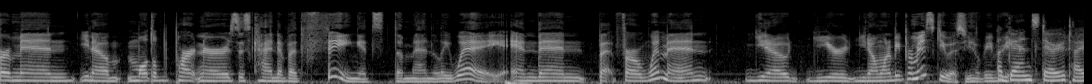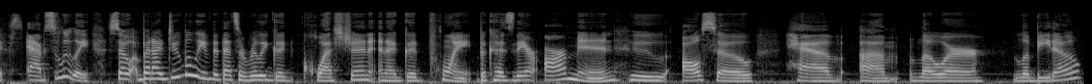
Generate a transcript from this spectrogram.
for men, you know, multiple partners is kind of a thing. It's the manly way. And then, but for women, you know, you're you don't want to be promiscuous. You know, be Again, stereotypes. Absolutely. So, but I do believe that that's a really good question and a good point because there are men who also have um, lower libido.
